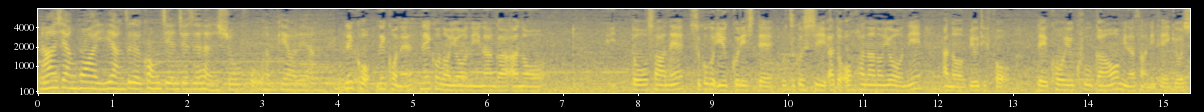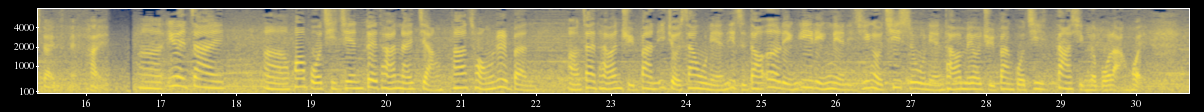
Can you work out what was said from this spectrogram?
然后像花一样，这个空间就是很舒服、很漂亮。猫猫ね、猫のようになんかあの動作ねすごくゆっくりして美しいあとお花のようにあのビューティフォーでこういう空間を皆さんに提供したいですねはい嗯因为在嗯花博期间对台湾来讲它从日本 呃，在台湾举办，一九三五年一直到二零一零年，已经有七十五年台湾没有举办国际大型的博览会。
